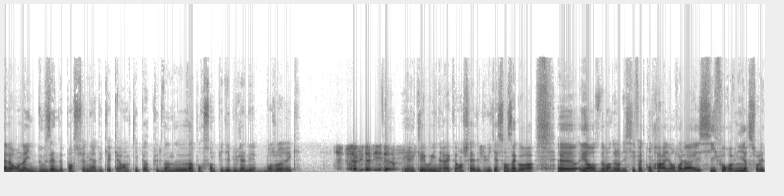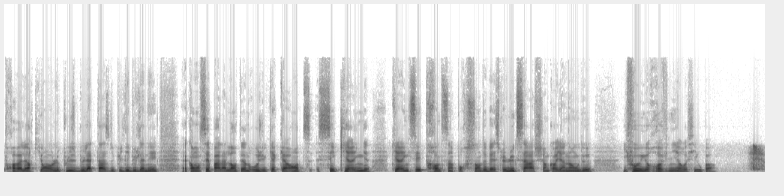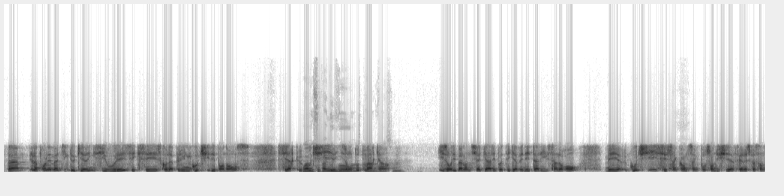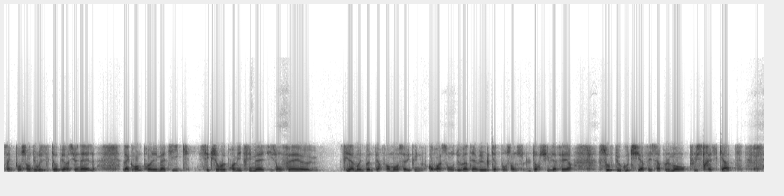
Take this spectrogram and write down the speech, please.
Alors, on a une douzaine de pensionnaires du CAC 40 qui perdent plus de 20, 20% depuis le début de l'année. Bonjour Eric. Salut David. Eric Lewin, rédacteur en chef des publications Zagora. Euh, et on se demande aujourd'hui s'il faut être contrariant, voilà, et s'il faut revenir sur les trois valeurs qui ont le plus bu la tasse depuis le début de l'année. À commencer par la lanterne rouge du CAC 40, c'est Kering. Kering, c'est 35% de baisse. Le luxe arraché encore il y a un an ou deux. Il faut y revenir aussi ou pas? Ben, La problématique de Kering, si vous voulez, c'est que c'est ce qu'on appelle une Gucci dépendance. C'est-à-dire que Gucci, ils ont d'autres marques. Hein. Ils ont les Balenciaga, les Bottega Veneta, les Yves Saint Laurent, mais Gucci, c'est 55% du chiffre d'affaires et 65% du résultat opérationnel. La grande problématique, c'est que sur le premier trimestre, ils ont fait euh, finalement une bonne performance avec une croissance de 21,4% de leur chiffre d'affaires. Sauf que Gucci a fait simplement plus 13,4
